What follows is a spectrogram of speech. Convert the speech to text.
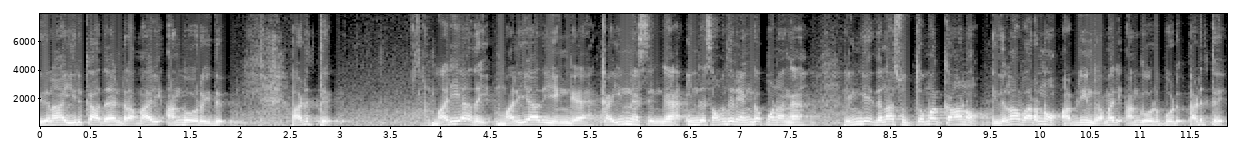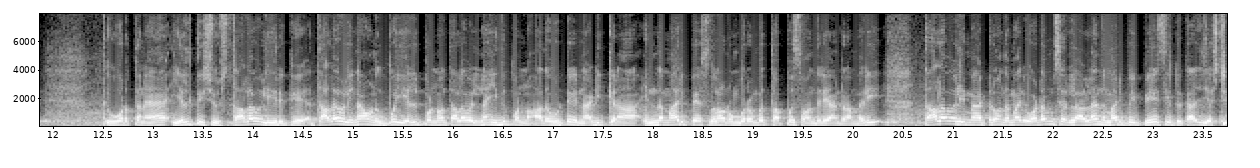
இதெல்லாம் இருக்காதன்ற மாதிரி அங்கே ஒரு இது. அடுத்து மரியாதை மரியாதை எங்கே? கைண்ட்னஸ் எங்கே? இந்த சமுதிரம் எங்கே போனாங்க? எங்கே இதெல்லாம் சுத்தமாக காணோம்? இதெல்லாம் வரணும் அப்படின்ற மாதிரி அங்கே ஒரு போடு. அடுத்து ஒருத்தனை ஹெல்த் இஷ்யூஸ் தலைவலி இருக்குது தலைவலினா அவனுக்கு போய் ஹெல்ப் பண்ணும் தலைவலினா இது பண்ணும் அதை விட்டு நடிக்கிறான். இந்த மாதிரி பேசுறதெல்லாம் ரொம்ப ரொம்ப தப்பு சௌந்தர்யான்ற மாதிரி. தலைவலி மேட்ரும் இந்த மாதிரி உடம்பு சரியில்லாத இந்த மாதிரி போய் பேசிட்டு இருக்காது. ஜஸ்ட்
